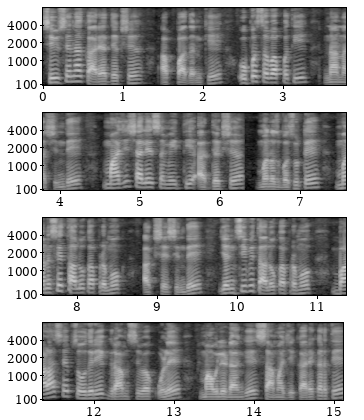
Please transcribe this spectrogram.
शिवसेना कार्याध्यक्ष अप्पा दनके उपसभापती नाना शिंदे माजी शालेय समिती अध्यक्ष मनोज बसुटे मनसे तालुका प्रमुख Akshay Shinde N C B taluka प्रमुख बाळासाहेब चौधरी ग्रामसेवक उळे माऊली डांगे सामाजिक कार्यकर्ते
